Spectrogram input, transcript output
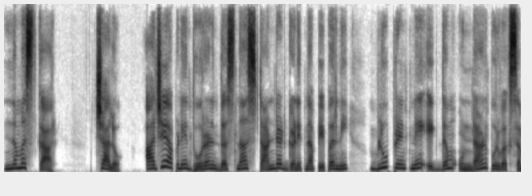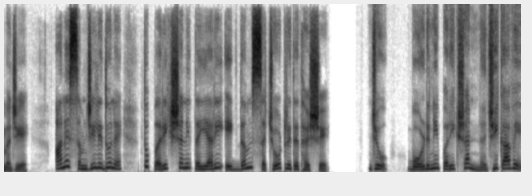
નમસ્કાર. ચાલો, આજે આપણે ધોરણ દસના સ્ટાન્ડર્ડ ગણિતના પેપરની બ્લૂપ્રિન્ટને એકદમ ઊંડાણપૂર્વક સમજીએ. આને સમજી લીધું ને તો પરીક્ષાની તૈયારી એકદમ સચોટ રીતે થશે. જો, બોર્ડની પરીક્ષા નજીક આવે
